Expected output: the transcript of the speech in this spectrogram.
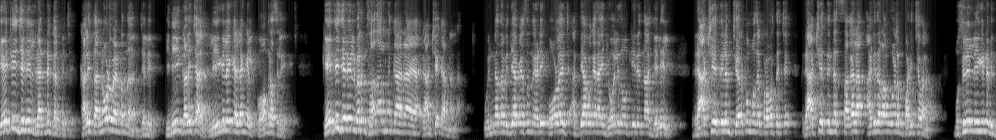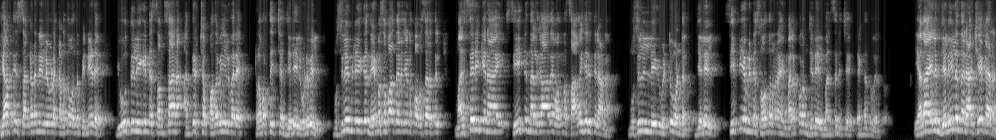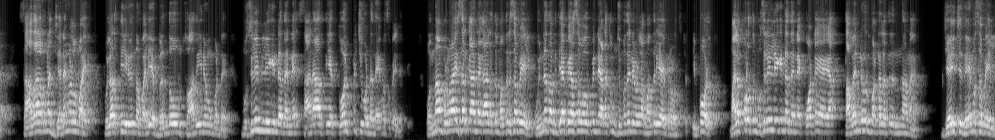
K T Jaleel രണ്ടും കൽപ്പിച്ച്. കളി തന്നോട് വേണ്ടെന്ന് ജലീൽ. ഇനിയും കളിച്ചാൽ ലീഗിലേക്ക് അല്ലെങ്കിൽ കോൺഗ്രസിലേക്ക്. കെ ടി ജലീൽ വെറും സാധാരണക്കാരനായ രാഷ്ട്രീയക്കാരനല്ല. ഉന്നത വിദ്യാഭ്യാസം നേടി കോളേജ് അധ്യാപകനായി ജോലി നോക്കിയിരുന്ന ജലീൽ രാഷ്ട്രീയത്തിലും ചെറുപ്പം മുതൽ പ്രവർത്തിച്ച് രാഷ്ട്രീയത്തിന്റെ സകല അടിതടവുകളും പഠിച്ചവനാണ്. മുസ്ലിം ലീഗിന്റെ വിദ്യാർത്ഥി സംഘടനയിലൂടെ കടന്നു വന്ന് പിന്നീട് യൂത്ത് ലീഗിന്റെ സംസ്ഥാന അധ്യക്ഷ പദവിയിൽ വരെ പ്രവർത്തിച്ച ജലീൽ ഒടുവിൽ മുസ്ലിം ലീഗ് നിയമസഭാ തെരഞ്ഞെടുപ്പ് അവസരത്തിൽ മത്സരിക്കാനായി സീറ്റ് നൽകാതെ വന്ന സാഹചര്യത്തിലാണ് മുസ്ലിം ലീഗ് വിട്ടുകൊണ്ട് ജലീൽ സി പി എമ്മിന്റെ സ്വതന്ത്രനായി മലപ്പുറം ജില്ലയിൽ മത്സരിച്ച് രംഗത്ത് വരുന്നത്. ഏതായാലും ജലീൽ എന്ന രാഷ്ട്രീയക്കാരൻ സാധാരണ ജനങ്ങളുമായി പുലർത്തിയിരുന്ന വലിയ ബന്ധവും സ്വാധീനവും കൊണ്ട് മുസ്ലിം ലീഗിന്റെ തന്നെ സ്ഥാനാർത്ഥിയെ തോൽപ്പിച്ചുകൊണ്ട് നിയമസഭയിലെത്തി. ഒന്നാം പിണറായി സർക്കാരിന്റെ കാലത്ത് മന്ത്രിസഭയിൽ ഉന്നത വിദ്യാഭ്യാസ വകുപ്പിന്റെ അടക്കം ചുമതലയുള്ള മന്ത്രിയായി പ്രവർത്തിച്ചു. ഇപ്പോൾ മലപ്പുറത്ത് മുസ്ലിം ലീഗിന്റെ തന്നെ കോട്ടയായ തവന്നൂർ മണ്ഡലത്തിൽ നിന്നാണ് ജയിച്ച് നിയമസഭയിൽ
